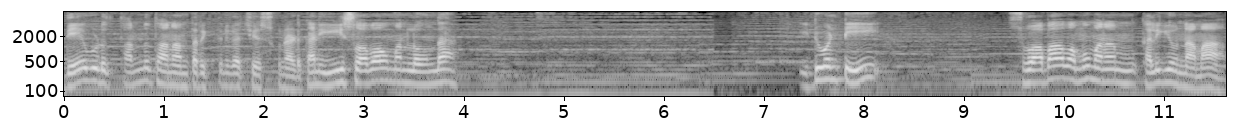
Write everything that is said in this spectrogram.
దేవుడు తన్ను తాను అంతరిక్తునిగా చేసుకున్నాడు. కానీ ఈ స్వభావం మనలో ఉందా? ఇటువంటి స్వభావము మనం కలిగి ఉన్నామా?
